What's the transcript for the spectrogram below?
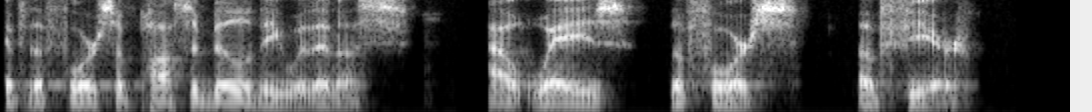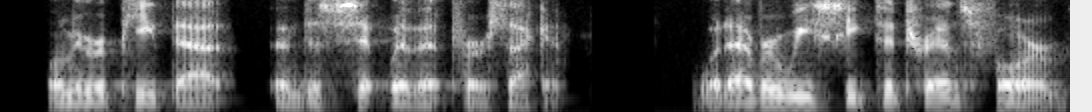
if the force of possibility within us outweighs the force of fear. Let me repeat that and just sit with it for a second. Whatever we seek to transform,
